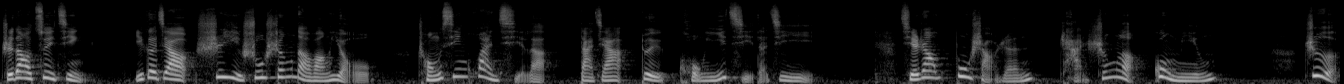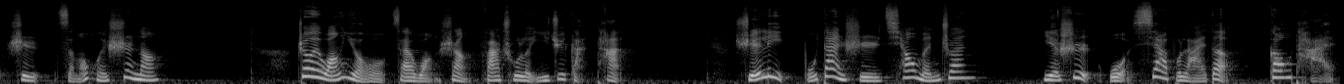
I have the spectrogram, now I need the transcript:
直到最近，一个叫“失意书生”的网友重新唤起了大家对孔乙己的记忆，且让不少人产生了共鸣。这是怎么回事呢？这位网友在网上发出了一句感叹：“学历不但是敲门砖，也是我下不来的高台，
